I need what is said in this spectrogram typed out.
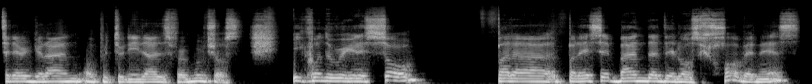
tener gran oportunidades para muchos. Y cuando regresó para, para esa banda de los jóvenes,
